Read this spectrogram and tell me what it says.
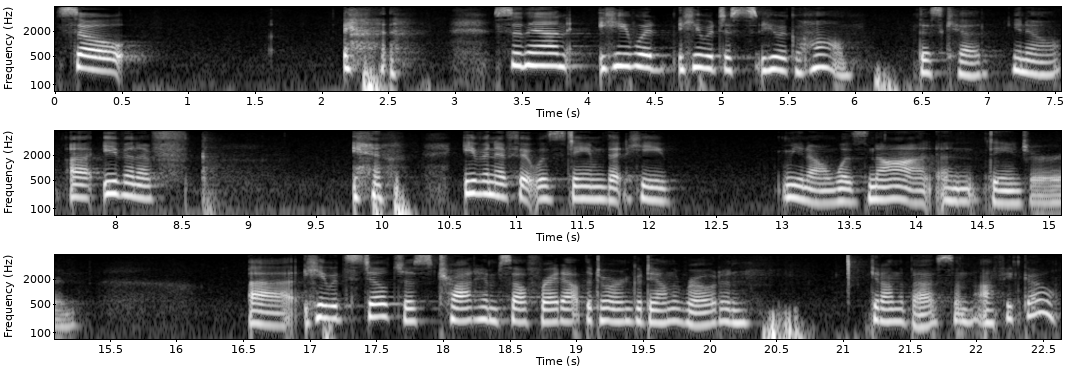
So So then he would he would just he would go home. This kid, you know, uh, even if even if it was deemed that he, you know, was not in danger, and uh, he would still just trot himself right out the door and go down the road and get on the bus and off he'd go.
